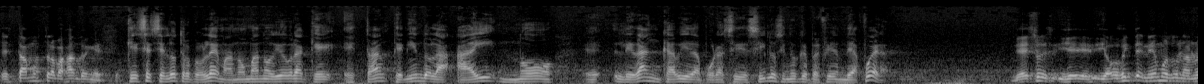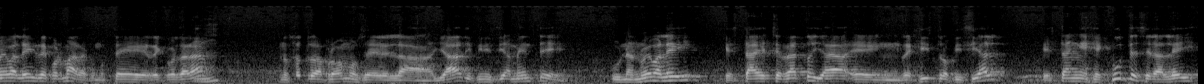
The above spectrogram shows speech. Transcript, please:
estamos trabajando en eso. Que ese es el otro problema, ¿no? Mano de obra que están teniéndola ahí, no eh, le dan cabida, por así decirlo, sino que prefieren de afuera. De eso y, hoy tenemos una nueva ley reformada, como usted recordará. Nosotros aprobamos la, ya definitivamente una nueva ley que está este rato ya en registro oficial, está en la ley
